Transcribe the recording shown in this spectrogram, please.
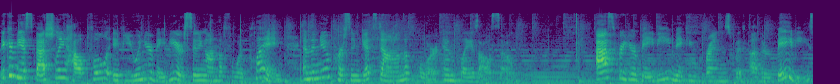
It can be especially helpful if you and your baby are sitting on the floor playing and the new person gets down on the floor and plays also. For your baby making friends with other babies,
